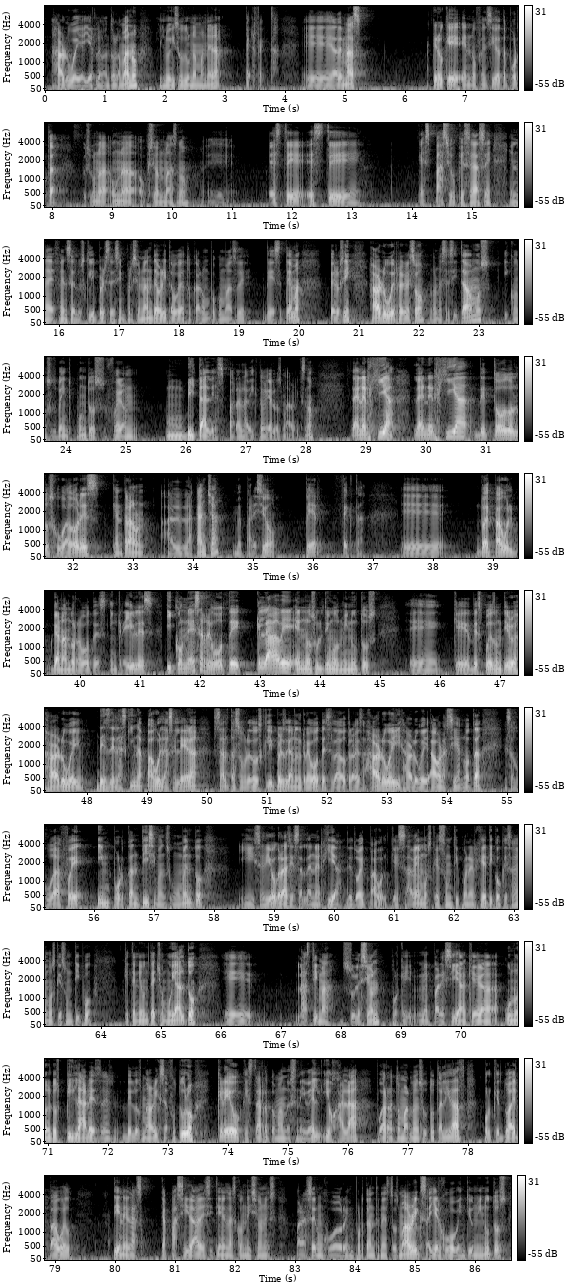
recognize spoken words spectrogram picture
Hardaway ayer levantó la mano y lo hizo de una manera perfecta. Eh, además, creo que en ofensiva te aporta pues una, una opción más, ¿no? Eh, este, este espacio que se hace en la defensa de los Clippers es impresionante. Ahorita voy a tocar un poco más de, ese tema. Pero sí, Hardaway regresó, lo necesitábamos y con sus 20 puntos fueron vitales para la victoria de los Mavericks, ¿no? La energía, la energía de todos los jugadores que entraron a la cancha me pareció perfecta. Eh, Dwight Powell ganando rebotes increíbles. Y con ese rebote clave en los últimos minutos, eh, que después de un tiro de Hardaway, desde la esquina Powell acelera, salta sobre dos Clippers, gana el rebote, se la da otra vez a Hardaway y Hardaway ahora sí anota. Esa jugada fue importantísima en su momento y se dio gracias a la energía de Dwight Powell, que sabemos que es un tipo energético, que sabemos que es un tipo que tenía un techo muy alto. Eh, lástima su lesión, porque me parecía que era uno de los pilares de, los Mavericks a futuro. Creo que está retomando ese nivel y ojalá pueda retomarlo en su totalidad, porque Dwight Powell tiene las capacidades y tiene las condiciones para ser un jugador importante en estos Mavericks. Ayer jugó 21 minutos,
